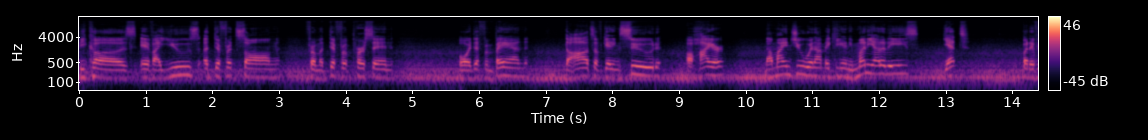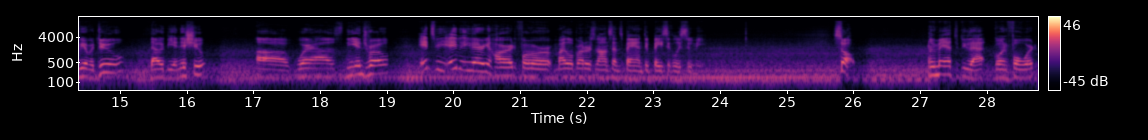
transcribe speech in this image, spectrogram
because if I use a different song from a different person or a different band, the odds of getting sued are higher. Now, mind you, we're not making any money out of these yet, but if we ever do, that would be an issue. Uh, whereas the intro, it's be, it'd be very hard for my little brother's nonsense band to basically sue me. So, we may have to do that going forward.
